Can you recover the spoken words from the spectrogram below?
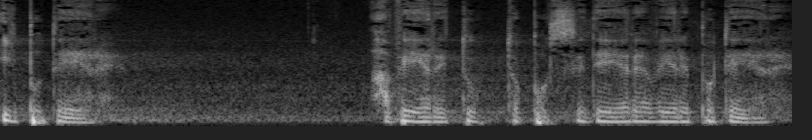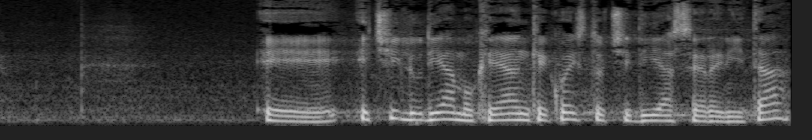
il potere, avere tutto, possedere, avere potere. E, e, ci illudiamo che anche questo ci dia serenità,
